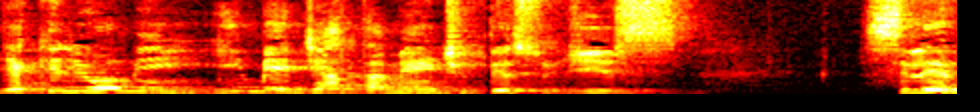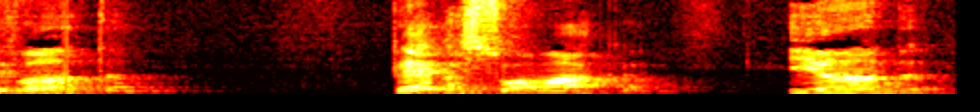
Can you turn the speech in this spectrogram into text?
E aquele homem, imediatamente, o texto diz, se levanta, pega a sua maca e anda.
